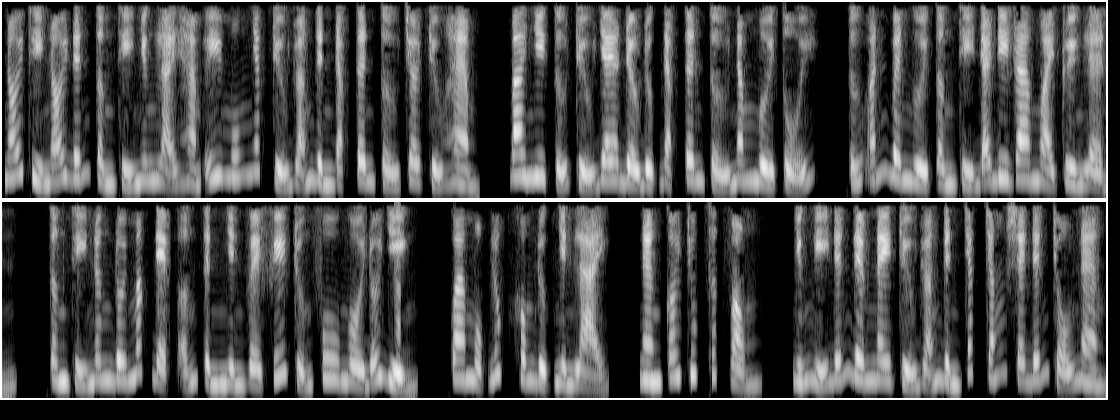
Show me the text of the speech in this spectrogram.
nói thì nói đến tần thị nhưng lại hàm ý muốn nhắc triệu doãn đình đặt tên tự cho triệu hàm, ba nhi tử triệu gia đều được đặt tên tự năm 10 tuổi, tử ánh bên người tần thị đã đi ra ngoài truyền lệnh. Tần thị nâng đôi mắt đẹp ẩn tình nhìn về phía trưởng phu ngồi đối diện, qua một lúc không được nhìn lại, nàng có chút thất vọng, những nghĩ đến đêm nay Triệu Doãn Đình chắc chắn sẽ đến chỗ nàng,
